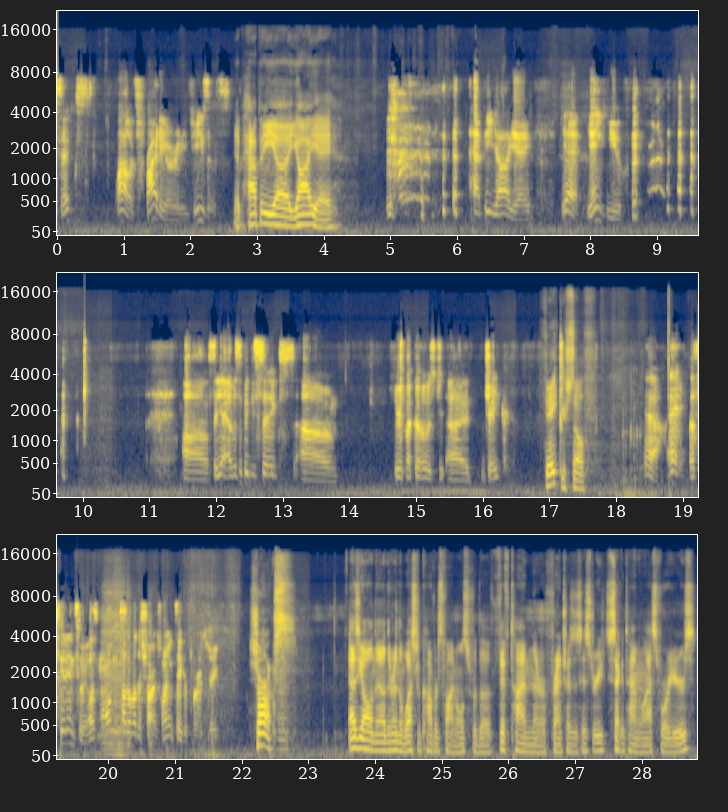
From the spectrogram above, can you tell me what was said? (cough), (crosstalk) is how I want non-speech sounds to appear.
Six! Wow, it's Friday already. Jesus. Yep. Happy uh, Yaye. (laughs) Happy Yaye. Yeah, yank you. um, (laughs) so, yeah, episode 56. Um, here's my co host, uh, Jake. Fake yourself. Yeah. Hey, let's get into it. Let's, not talk about the Sharks? Why don't you take it first, Jake? Sharks. As you all know, they're in the Western Conference Finals for the fifth time in their franchise's history, second time in the last four years.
